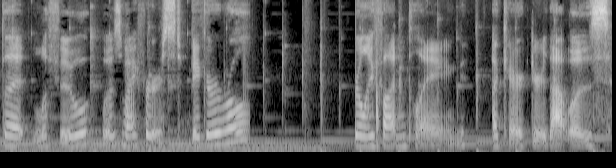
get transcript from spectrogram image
but LeFou was my first bigger role. Really fun playing a character that was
